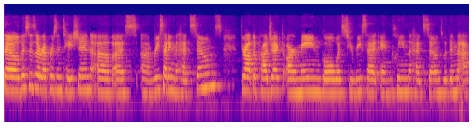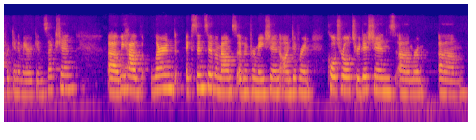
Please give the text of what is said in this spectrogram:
So this is a representation of us um, resetting the headstones. Throughout the project, our main goal was to reset and clean the headstones within the African American section. Uh, we have learned extensive amounts of information on different cultural traditions um, um,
